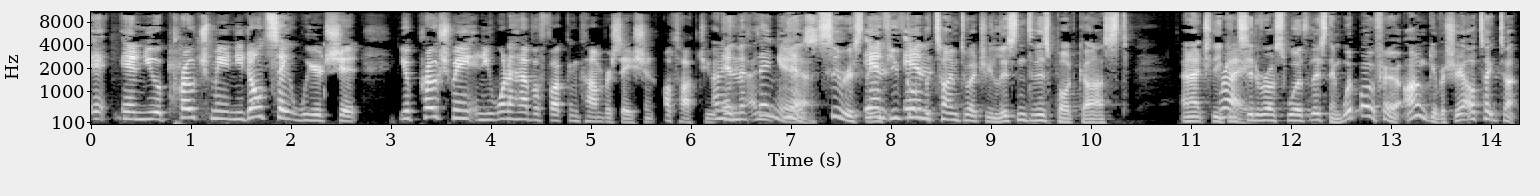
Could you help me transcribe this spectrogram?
eh, and you approach me and you don't say weird shit. You approach me and you want to have a fucking conversation. I'll talk to you. And, it- the thing yeah, is, seriously, and- if you've got the time to actually listen to this podcast and actually Right. consider us worth listening, we're both here. I don't give a shit. I'll take time.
